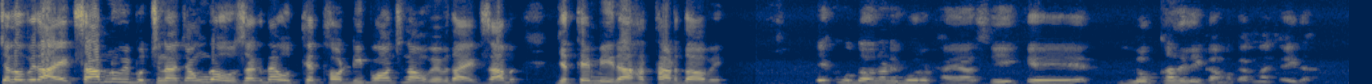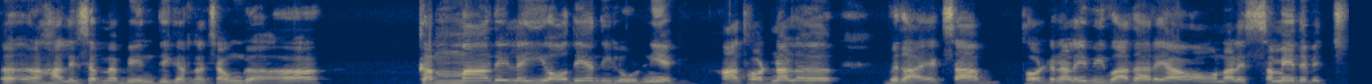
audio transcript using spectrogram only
ਚਲੋ ਵਿਧਾਇਕ ਸਾਹਿਬ ਨੂੰ ਵੀ ਪੁੱਛਣਾ ਚਾਹੂੰਗਾ ਹੋ ਸਕਦਾ ਉੱਥੇ ਤੁਹਾਡੀ ਪਹੁੰਚ ਨਾ ਹੋਵੇ ਵਿਧਾਇਕ ਸਾਹਿਬ ਜਿੱਥੇ ਮੇਰਾ ਹੱਥ ਅੜਦਾ ਹੋਵੇ। ਇੱਕ ਮੁੱਦਾ ਉਹਨਾਂ ਨੇ ਹੋਰ ਉਠਾਇਆ ਸੀ ਕਿ ਲੋਕਾਂ ਦੇ ਲਈ ਕੰਮ ਕਰਨਾ ਚਾਹੀਦਾ। ਹਾਲੀ ਸਾਹਿਬ ਮੈਂ ਬੇਨਤੀ ਕਰਨਾ ਚਾਹੂੰਗਾ ਕੰਮਾਂ ਦੇ ਲਈ ਅਹੁਦਿਆਂ ਦੀ ਲੋੜ ਨਹੀਂ ਹੈਗੀ। ਹਾਂ ਤੁਹਾਡੇ ਨਾਲ ਵਿਧਾਇਕ ਸਾਹਿਬ ਤੁਹਾਡੇ ਨਾਲ ਇਹ ਵੀ ਵਾਅਦਾ ਰਿਹਾ ਆਉਣ ਵਾਲੇ ਸਮੇਂ ਦੇ ਵਿੱਚ।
